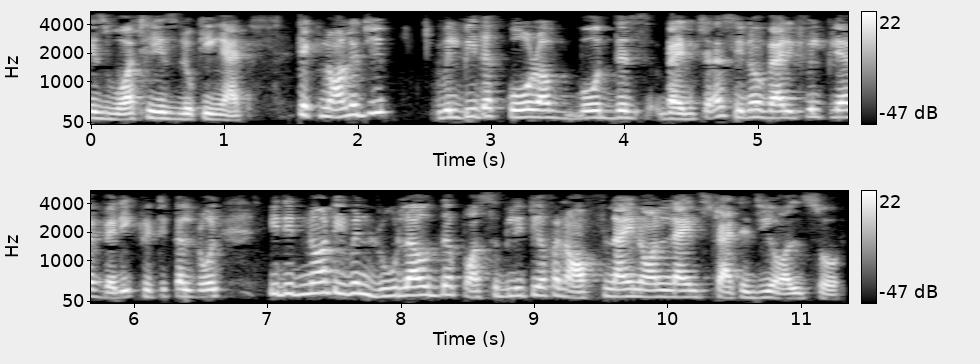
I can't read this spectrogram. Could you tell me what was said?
is what he is looking at. Technology will be the core of both these ventures, you know, where it will play a very critical role. He did not even rule out the possibility of an offline online strategy also.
